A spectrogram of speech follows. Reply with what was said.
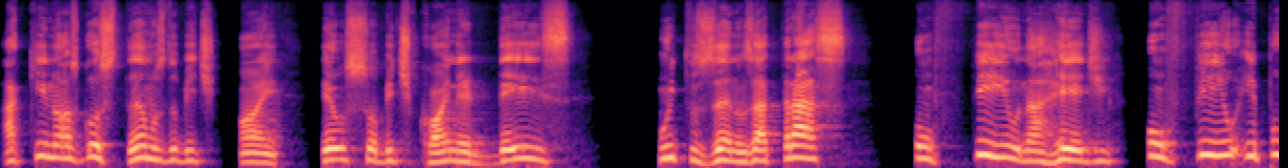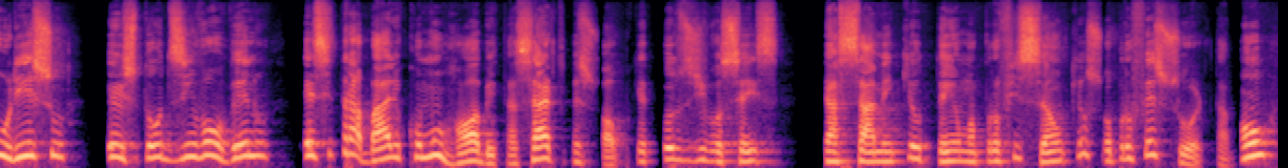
Aqui nós gostamos do Bitcoin. Eu sou Bitcoiner desde muitos anos atrás, confio na rede, confio e por isso eu estou desenvolvendo esse trabalho como um hobby, tá certo, pessoal? Porque todos de vocês já sabem que eu tenho uma profissão, que eu sou professor, tá bom?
